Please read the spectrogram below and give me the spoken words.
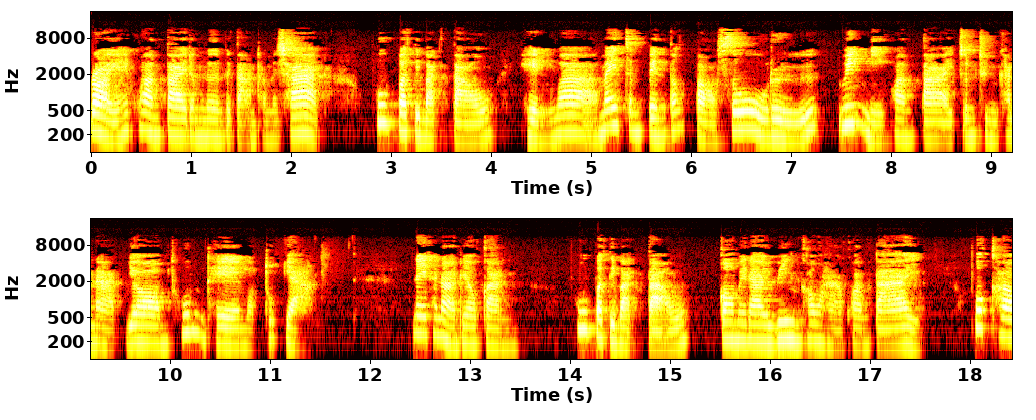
ปล่อยให้ความตายดำเนินไปตามธรรมชาติ ผู้ปฏิบัติเต๋า เห็นว่าไม่จำเป็นต้องต่อสู้หรือวิ่งหนีความตายจนถึงขนาดยอมทุ่มเทหมดทุกอย่าง ในขณะเดียวกัน ผู้ปฏิบัติเต๋าก็ไม่ได้วิ่งเข้าหาความตาย พวกเขา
